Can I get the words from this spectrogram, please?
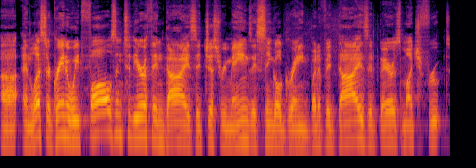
uh, unless a grain of wheat falls into the earth and dies, it just remains a single grain. But if it dies, it bears much fruit.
